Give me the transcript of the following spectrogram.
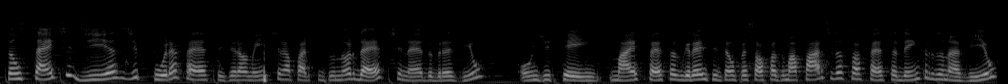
são sete dias de pura festa, geralmente na parte do Nordeste, né, do Brasil, onde tem mais festas grandes, então o pessoal faz uma parte da sua festa dentro do navio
